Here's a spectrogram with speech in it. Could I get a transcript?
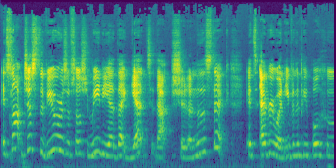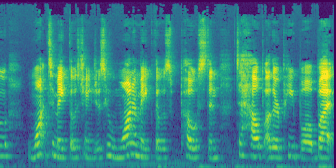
It's not just the viewers of social media that get that shit under the stick. It's everyone, even the people who want to make those changes, who want to make those posts and to help other people. But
